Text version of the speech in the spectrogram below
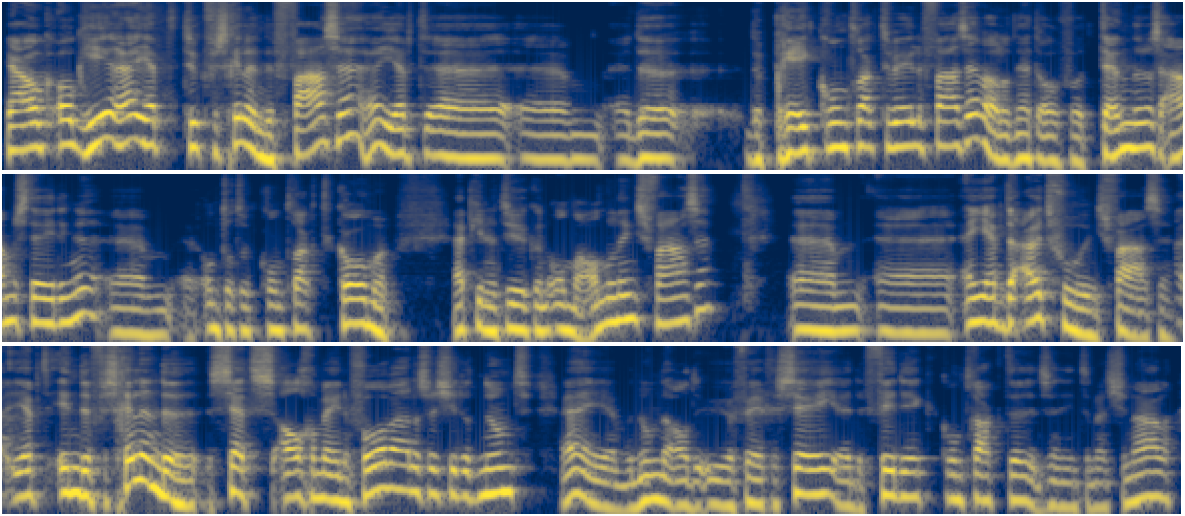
Ja, ook, ook hier, hè, je hebt natuurlijk verschillende fasen. Hè. Je hebt uh, um, de, de pre-contractuele fase. Hè. We hadden het net over tenders, aanbestedingen. Um, om tot een contract te komen heb je natuurlijk een onderhandelingsfase. Um, uh, en je hebt de uitvoeringsfase. Je hebt in de verschillende sets algemene voorwaarden, zoals je dat noemt. We noemden al de UWVGC, de FIDIC-contracten, dat zijn internationale.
